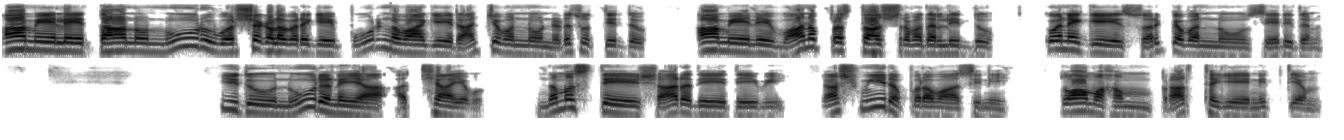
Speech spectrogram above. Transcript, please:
ಆಮೇಲೆ ತಾನು ನೂರು ವರ್ಷಗಳವರೆಗೆ ಪೂರ್ಣವಾಗಿ ರಾಜ್ಯವನ್ನು ನಡೆಸುತ್ತಿದ್ದು ಆಮೇಲೆ ವಾನಪ್ರಸ್ಥಾಶ್ರಮದಲ್ಲಿದ್ದು ಕೊನೆಗೆ ಸ್ವರ್ಗವನ್ನು ಸೇರಿದನು. ಇದು ನೂರನೆಯ ಅಧ್ಯಾಯವು. ನಮಸ್ತೆ ಶಾರದೆ ದೇವಿ, ಕಾಶ್ಮೀರ ಪುರವಾಸಿನಿ, ತ್ವಾಮಹಂ ಪ್ರಾರ್ಥಯೇ ನಿತ್ಯಂ.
